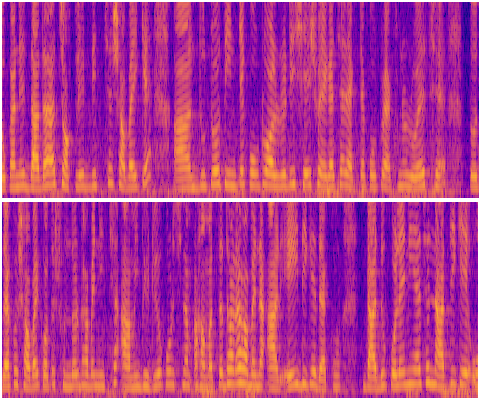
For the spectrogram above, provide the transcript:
দোকানের দাদা চকলেট দিচ্ছে সবাইকে। দুটো, তিনটে কৌটো অলরেডি শেষ হয়ে গেছে আর একটা কৌটো এখনও রয়েছে। তো দেখো সবাই কত সুন্দরভাবে নিচ্ছে। আমি ভিডিও করছিলাম, আমার তো ধরা হবে না। আর এই দিকে দেখো, দাদু কোলে নিয়ে আছে নাতিকে। ও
